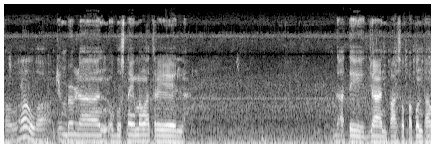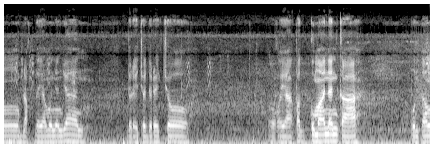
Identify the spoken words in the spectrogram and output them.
Kawawa, Timberland, ubos na yung mga trail. Dati dyan, pasok papuntang Black Diamond yan dyan. Diretso diretso. Kaya pag kumanan ka, puntang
